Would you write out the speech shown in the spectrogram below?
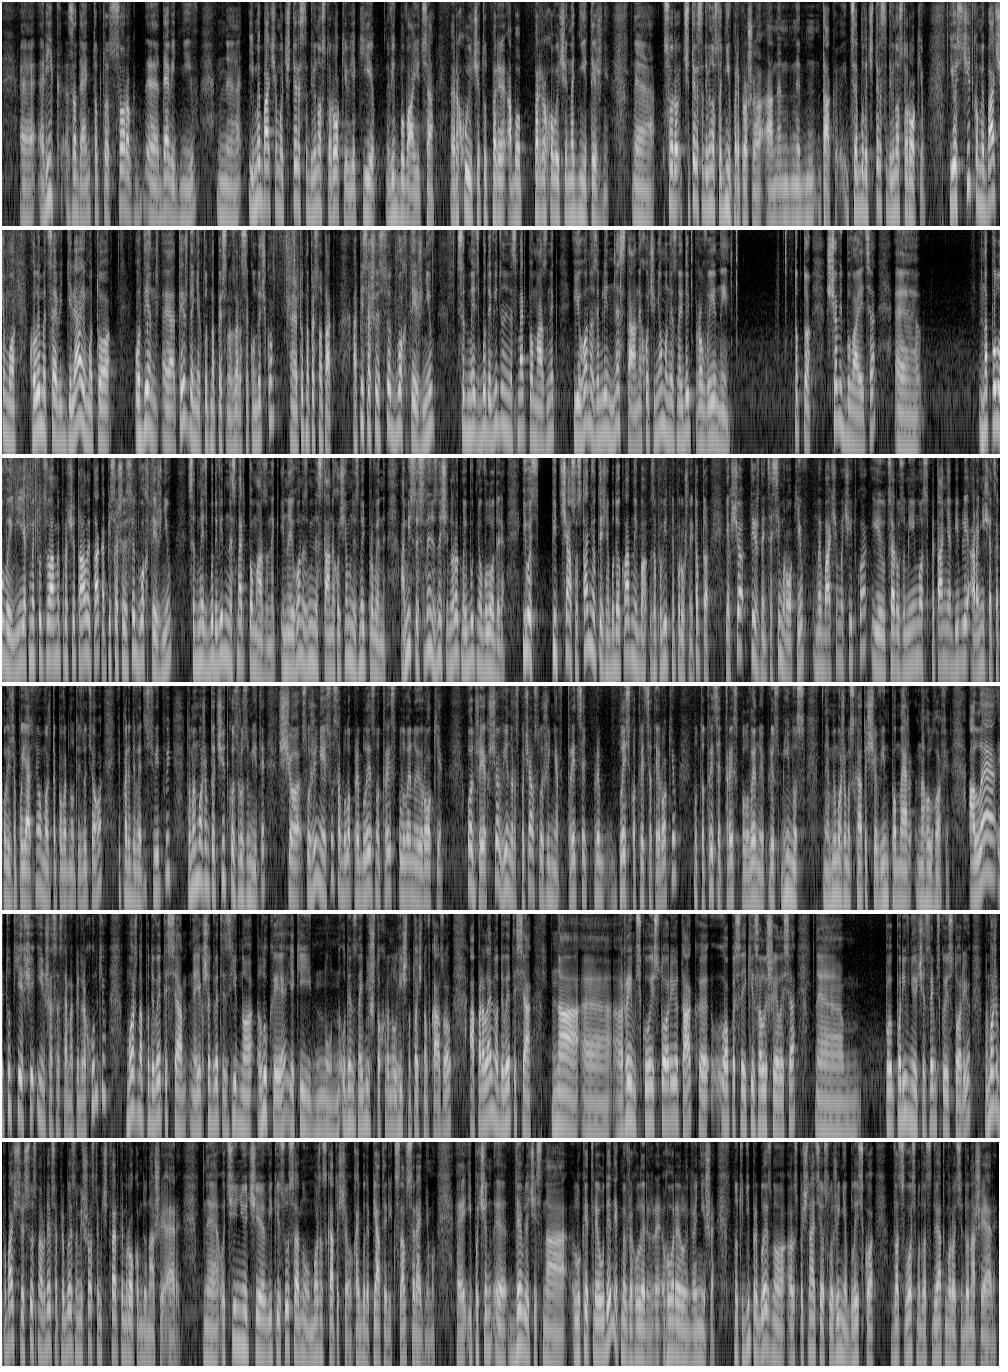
рік за день, тобто 49 днів, е, і ми бачимо 490 років, які відбуваються, рахуючи тут або перераховуючи на дні тижні. Е, 40, 490 днів, перепрошую, а не, не так. Це буде 490 років. І ось чітко ми бачимо, коли ми це відділяємо, то один е, тиждень, як тут написано, зараз секундочку, е, тут написано так. А після 62 тижнів седмиць буде відданий на смерть помазаник, і його на землі не стане, хоч у ньому не знайдуть провини. Тобто, що відбувається? Е, на половині, як ми тут з вами прочитали, так, а після 62 тижнів седмиць буде відданий смерть помазаник, і на його на землі не стане, хоч йому не знають провини. А місто святині знищить народ майбутнього володаря. І ось під час останнього тижня буде окладений ба- заповіт непорушний. Тобто, якщо тиждень це 7 років, ми бачимо чітко і це розуміємо з питання Біблії, а раніше це колись вже пояснював, можете повернутися до цього і передивитись цю відповідь, то ми можемо тут чітко зрозуміти, що служіння Ісуса було приблизно 3,5 роки. Отже, якщо він розпочав служіння в 30, при- близько 30 років, ну то 33 з половиною плюс-мінус, е, ми можемо сказати, що він помер на Голгофі. Але тут є ще інша система підрахунків. Можна подивитися, е, якщо дивитися згідно Луки, який ну, один з найбільш хто хронологічно точно вказував, а паралельно дивитися на е, римську історію, так, е, описи, які залишилися. Е, порівнюючи з римською історією, ми можемо побачити, що Ісус народився приблизно між 6 і 4 роком до нашої ери. Е, Оцінюючи вік Ісуса, ну можна сказати, що хай буде п'ятий рік в середньому. Е, І е, дивлячись на Луки 3.1, як ми вже говорили, раніше, ну тоді приблизно розпочинається його служіння близько 28-29 році до нашої ери.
